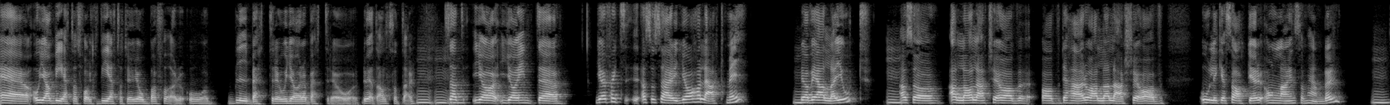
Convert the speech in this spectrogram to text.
Eh, och jag vet att folk vet att jag jobbar för att bli bättre och göra bättre och du vet allt sånt där. Mm, mm, Så att jag, jag är inte, jag är faktiskt, alltså så här, jag har lärt mig. Det har vi alla gjort. Mm. Alltså alla har lärt sig av, av det här och alla lär sig av olika saker online som händer. mm.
